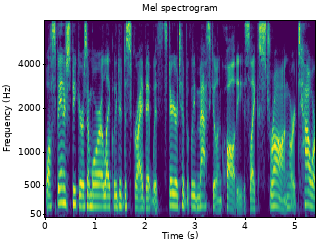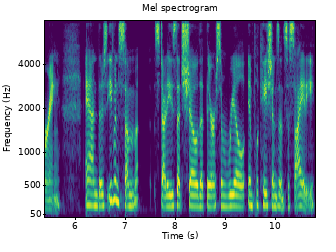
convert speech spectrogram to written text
while Spanish speakers are more likely to describe it with stereotypically masculine qualities, like strong or towering. And there's even some studies that show that there are some real implications in society.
